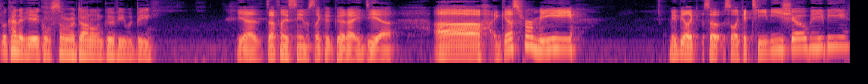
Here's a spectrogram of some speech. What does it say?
what kind of vehicle Sora, Donald, and Goofy would be. Yeah, it definitely seems like a good idea. Uh, I guess for me, maybe like so so like a TV show, maybe.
